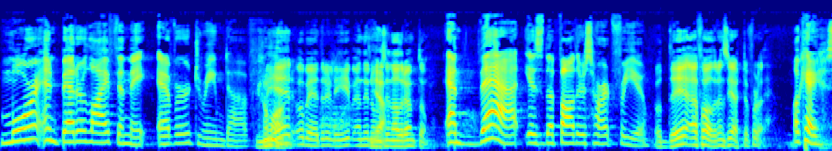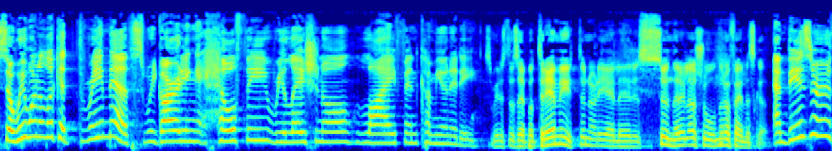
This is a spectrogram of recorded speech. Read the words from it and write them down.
more and better life than they ever dreamed of. Mer og bedre liv enn de noensinne har drømt om. And that is the Father's heart for you. Og det er Faderens hjerte for deg. Okay, so we want to look at three myths regarding healthy relational life and community. Så vi har lyst til se på tre myter når det relasjoner og fellesskap. And these are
